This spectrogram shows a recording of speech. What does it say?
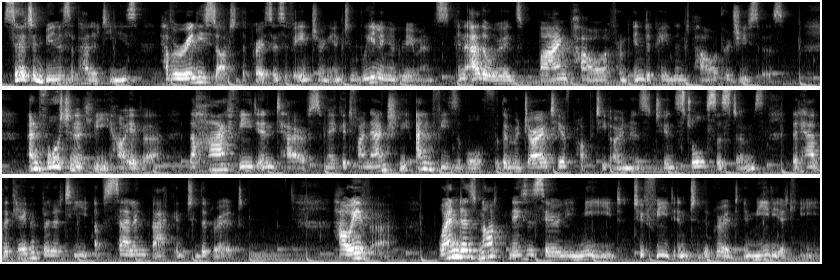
Certain municipalities have already started the process of entering into wheeling agreements, in other words, buying power from independent power producers. Unfortunately, however, the high feed in tariffs make it financially unfeasible for the majority of property owners to install systems that have the capability of selling back into the grid. However, one does not necessarily need to feed into the grid immediately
